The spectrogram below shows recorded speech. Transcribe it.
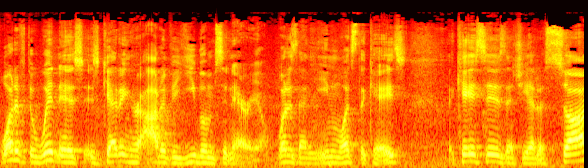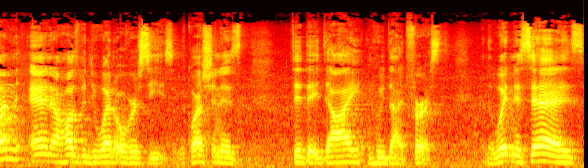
what if the witness is getting her out of a yibum scenario? What does that mean? What's the case? The case is that she had a son and a husband who went overseas. And the question is, did they die and who died first? And the witness says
